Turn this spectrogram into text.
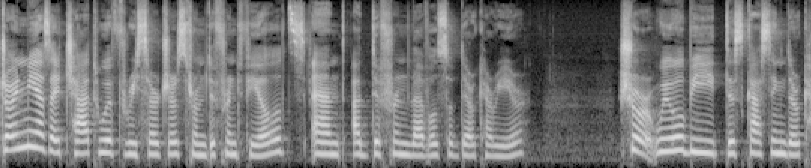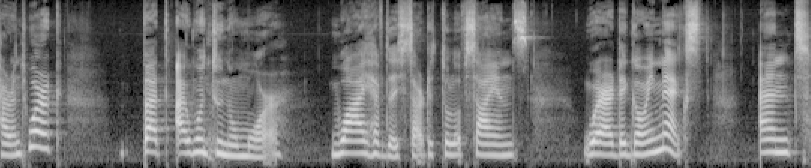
Join me as I chat with researchers from different fields and at different levels of their career. Sure, we will be discussing their current work, but I want to know more. Why have they started to love science? Where are they going next? And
